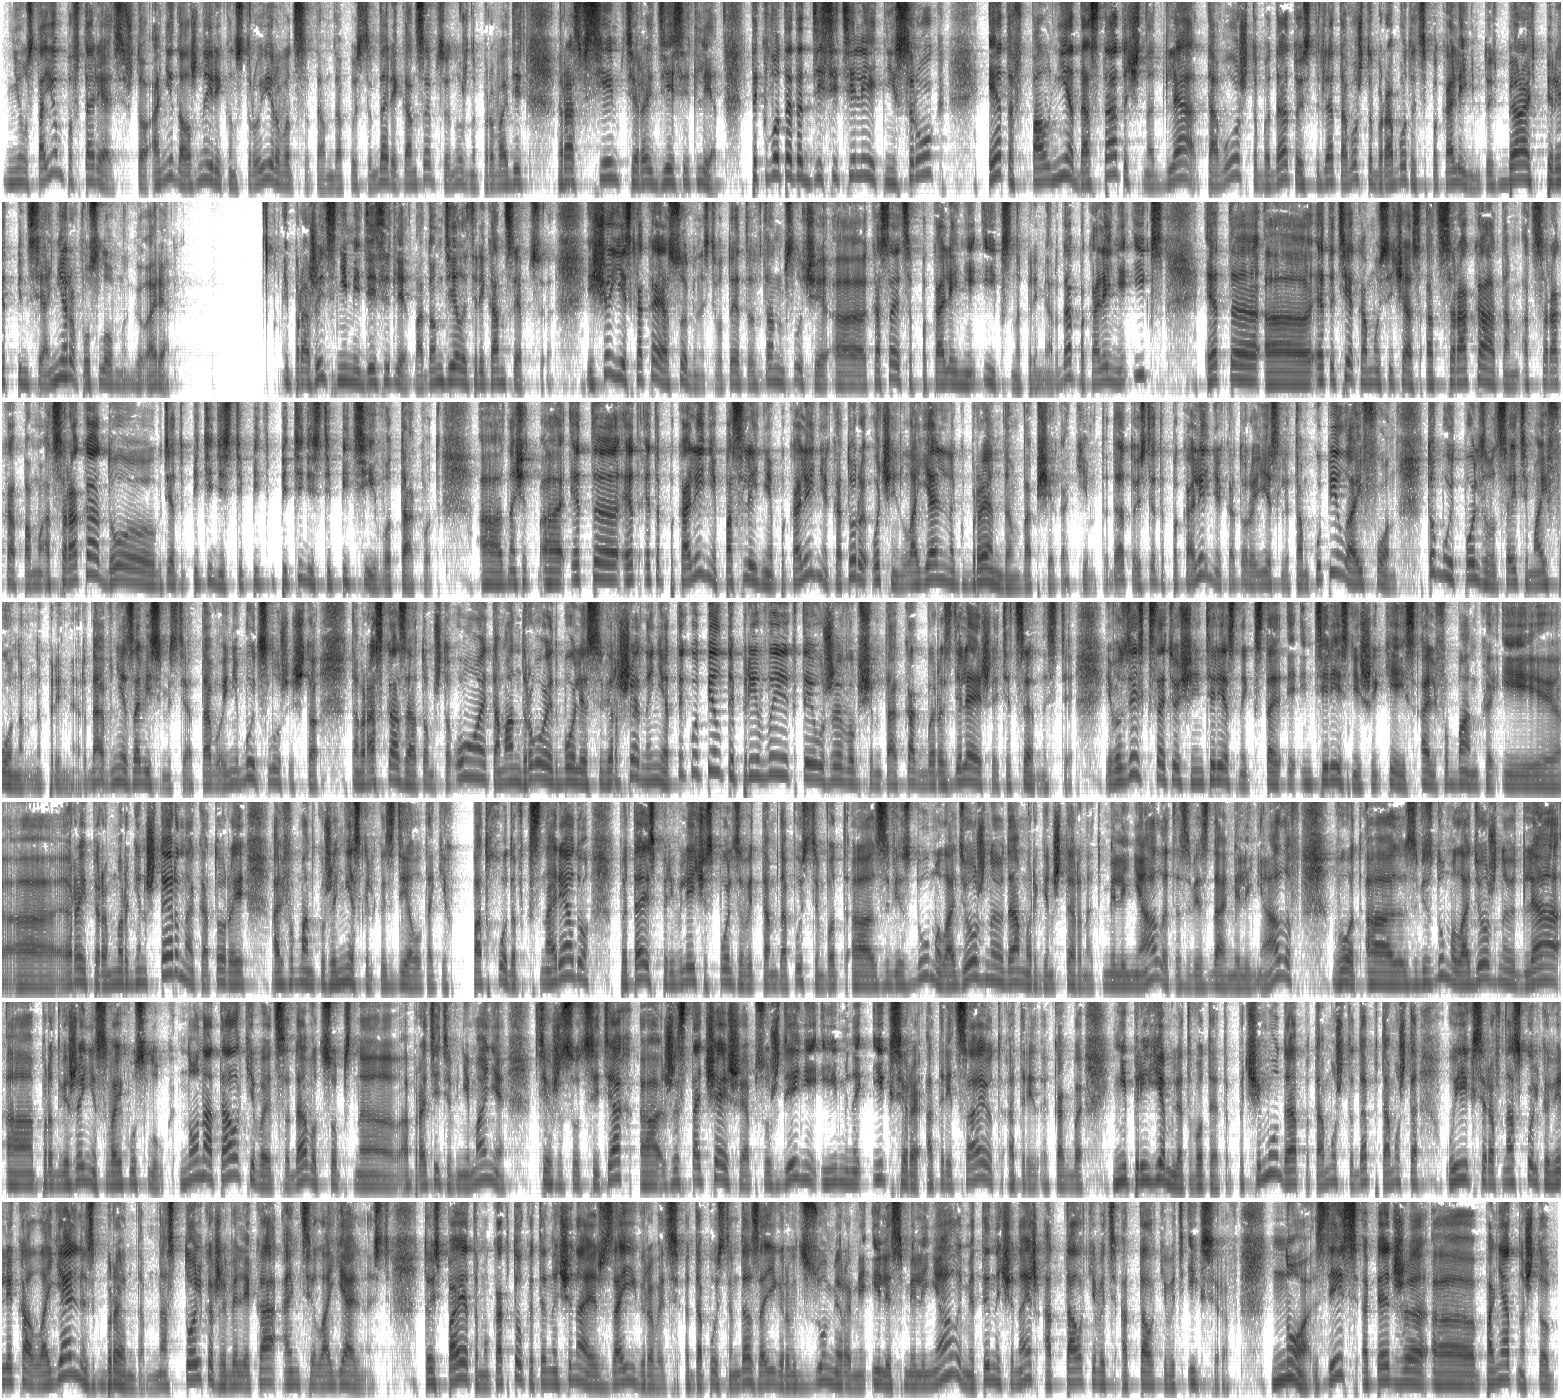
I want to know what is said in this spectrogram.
не устаем повторять, что они должны реконструироваться, там, допустим, да, реконцепцию нужно проводить раз в 7-10 лет. Так вот этот десятилетний срок, это вполне достаточно для того, чтобы, да, то есть для того, чтобы работать с поколением, то есть брать перед пенсионеров, условно говоря, и прожить с ними 10 лет, потом делать реконцепцию. Еще есть какая особенность? Вот это в данном случае э, касается поколения X, например. Да? Поколение X это, э, это те, кому сейчас от 40, там, от 40, от 40 до где-то 50, 55, вот так вот. А, значит, а, это, это, это поколение, последнее поколение, которое очень лояльно к брендам вообще каким-то. Да? То есть это поколение, которое, если там купило iPhone, то будет пользоваться этим айфоном, например, да? вне зависимости зависимости от того. И не будет слушать, что там рассказы о том, что ой, там Android более совершенный. Нет, ты купил, ты привык, ты уже, в общем-то, как бы разделяешь эти ценности. И вот здесь, кстати, очень интересный, кстати, интереснейший кейс Альфа-банка и э, рэпера Моргенштерна, который Альфа-банк уже несколько сделал таких подходов к снаряду, пытаясь привлечь, использовать там, допустим, вот а, звезду молодежную, да, Моргенштерн это миллениал, это звезда миллениалов, вот, а звезду молодежную для а, продвижения своих услуг. Но наталкивается, да, вот, собственно, обратите внимание, в тех же соцсетях а, жесточайшее обсуждение, и именно иксеры отрицают, отри, как бы не приемлят вот это. Почему, да, потому что, да, потому что у иксеров насколько велика лояльность к брендам, настолько же велика антилояльность лояльность. То есть поэтому, как только ты начинаешь заигрывать, допустим, да, заигрывать с зумерами или с миллениалами, ты начинаешь отталкивать, отталкивать иксеров. Но здесь, опять же, э, понятно, что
